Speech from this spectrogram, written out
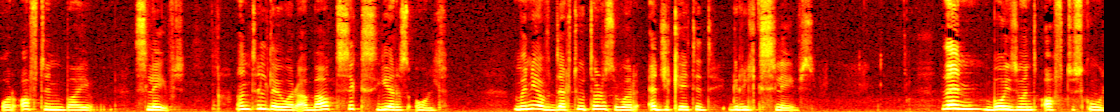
or often by slaves until they were about six years old. Many of their tutors were educated Greek slaves. Then boys went off to school.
